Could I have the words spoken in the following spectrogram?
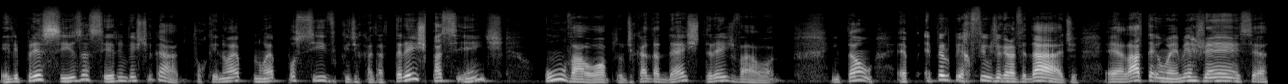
ele precisa ser investigado, porque não é, não é possível que de cada três pacientes, um vá a óbito, de cada 10, três vá a óbito. Então, é, é pelo perfil de gravidade, é, lá tem uma emergência,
